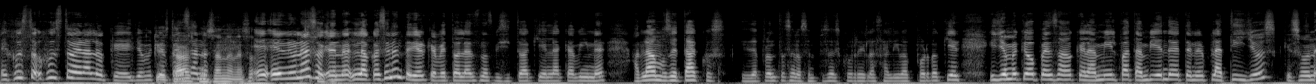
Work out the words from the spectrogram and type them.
Eh, justo, justo era lo que yo me quedé pensando. en eso? En, una, en, la ocasión anterior que Beto Lanz nos visitó aquí en la cabina, hablábamos de tacos y de pronto se nos empezó a escurrir la saliva por doquier. Y yo me quedo pensando que la milpa también debe tener platillos que son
